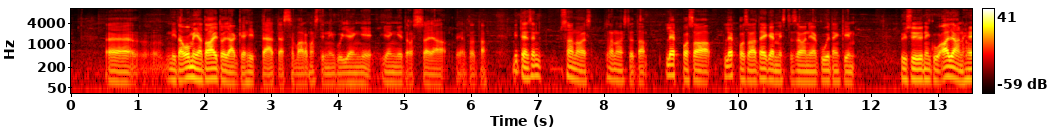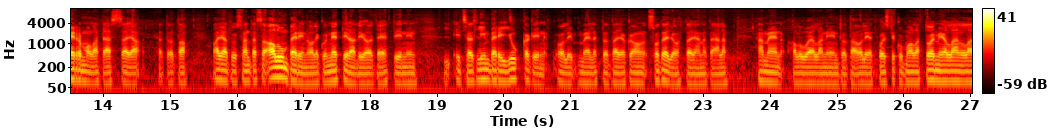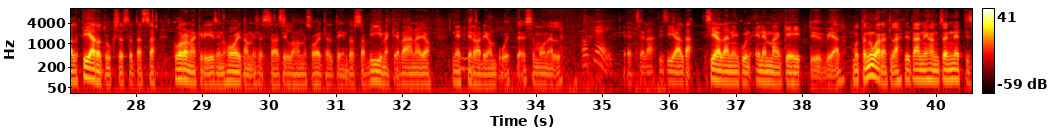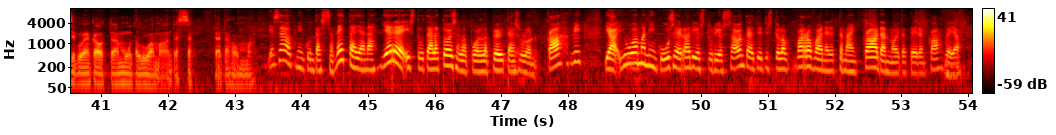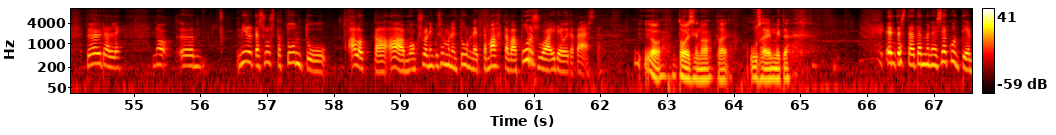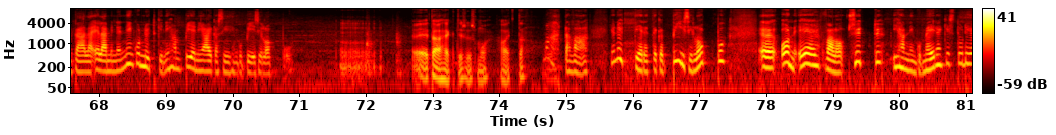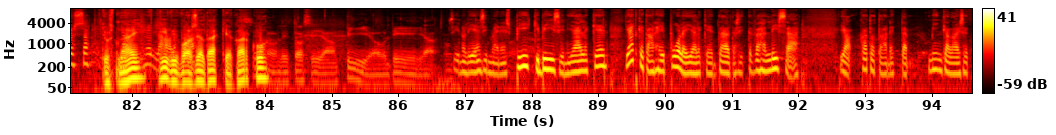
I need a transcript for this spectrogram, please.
ö, niitä omia taitojaan kehittää tässä varmasti niin kuin jengi, jengi tuossa ja, ja tota, miten se nyt sanoisi, sanois, tota, lepposaa, lepposaa tekemistä se on ja kuitenkin pysyy niin kuin ajan hermolla tässä ja, ja tota, ajatushan tässä alun perin oli, kun nettiradioa tehtiin, niin itse asiassa Limberin Jukkakin oli meille, tota, joka on sotejohtajana täällä Hämeen alueella, niin tota, oli, että voisitko me olla toimia lailla tiedotuksessa tässä koronakriisin hoitamisessa, ja silloin me soiteltiin tuossa viime keväänä jo nettiradion puitteissa monelle. Okei. Okay. Että se lähti sieltä, sieltä niin kuin enemmän kehittyy vielä. Mutta nuoret lähti tämän ihan sen nettisivujen kautta ja muuta luomaan tässä tätä hommaa. Ja sä oot niin kuin tässä vetäjänä. Jere istuu täällä toisella puolella pöytää. Sulla on kahvi ja juoma, niin kuin usein radiostudiossa on. Täytyy tietysti olla varovainen, että mä en kaada noita teidän kahveja pöydälle. No, ö, miltä susta tuntuu aloittaa aamu? Onko sulla niin semmoinen tunne, että mahtavaa pursua ideoita päästä? Joo, toisinaan tai useimmiten. Entäs tämä tämmöinen sekuntien päällä eläminen, niin kuin nytkin, ihan pieni aika siihen, kun biisi loppuu? Mm, ei tämä hektisyys mua haittaa. Mahtavaa. Ja nyt tiedättekö, biisi loppu. Ö, on air-valo sytty, ihan niin kuin meidänkin studiossa. Just näin, kivi vaan sieltä äkkiä karkuun. Se oli tosiaan POD. Ja... Siinä oli ensimmäinen spiikki biisin jälkeen. Jatketaan hei puolen jälkeen täältä sitten vähän lisää. Ja katsotaan, että minkälaiset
